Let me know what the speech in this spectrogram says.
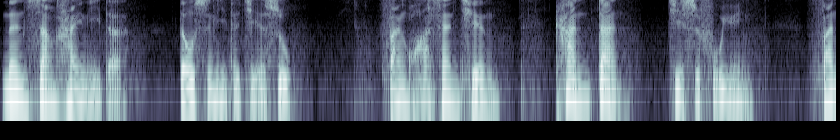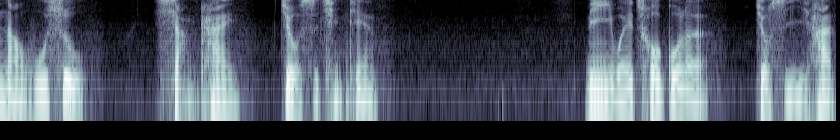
能伤害你的。都是你的结束。繁华三千，看淡即是浮云；烦恼无数，想开就是晴天。你以为错过了就是遗憾，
